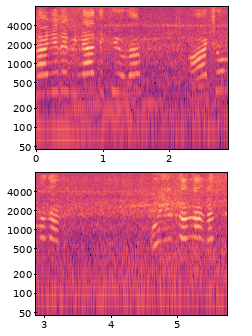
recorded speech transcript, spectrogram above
her yere bina dikiyorlar. Ağaç olmadan o insanlar nasıl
